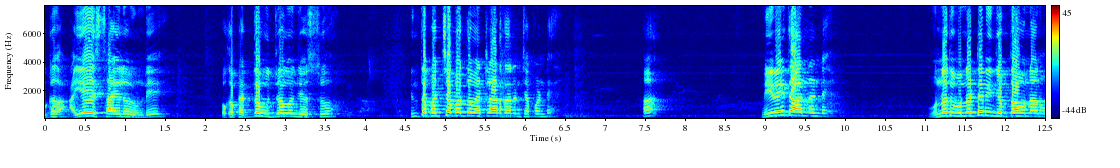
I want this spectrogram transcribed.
ఒక ఐఏఎస్ స్థాయిలో ఉండి ఒక పెద్ద ఉద్యోగం చేస్తూ ఇంత పచ్చి అబద్ధం ఎట్లా ఆడతారని చెప్పండి? నేనైతే ఆడనండి. ఉన్నది ఉన్నట్టే నేను చెబుతా ఉన్నాను.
